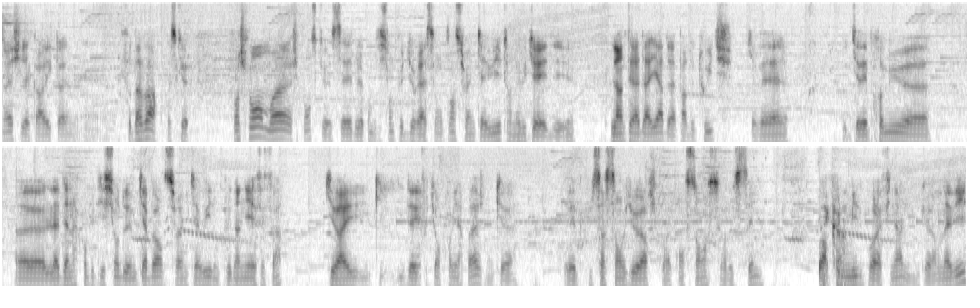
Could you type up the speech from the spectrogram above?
ouais, je suis d'accord avec toi. il faudra voir parce que franchement, moi je pense que c'est la compétition peut durer assez longtemps sur MK8. On a vu qu'il y avait l'intérêt derrière de la part de Twitch qui avait qui avait promu euh, euh, la dernière compétition de MK Board sur MKW, donc le dernier FFA, qui, avait- foutu en première page, donc il y avait plus de 500 viewers, je crois, constants sur le stream. 1000 pour la finale, donc euh, à mon avis,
